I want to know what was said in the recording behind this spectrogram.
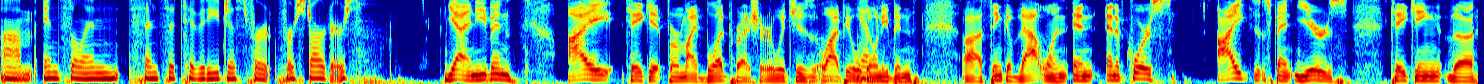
um, insulin sensitivity just for for starters yeah, and even I take it for my blood pressure, which is a lot of people Yes. don't even uh, think of that one. And and of course, I spent years taking the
